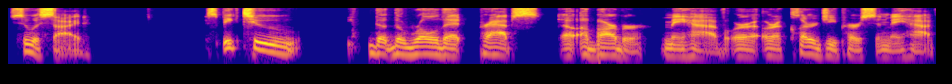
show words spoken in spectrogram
suicide. Speak to the the role that perhaps a, barber may have or or a clergy person may have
